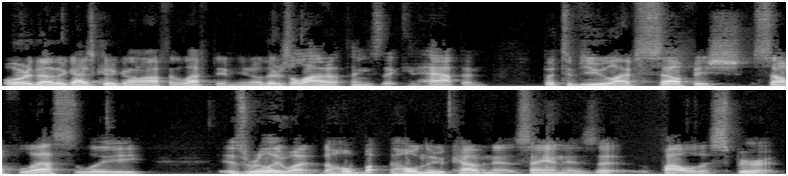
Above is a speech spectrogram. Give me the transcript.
Or the other guys could have gone off and left him. You know, there's a lot of things that could happen. But to view life selfish, selflessly, is really what the whole the whole new covenant is saying: is that follow the Spirit.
